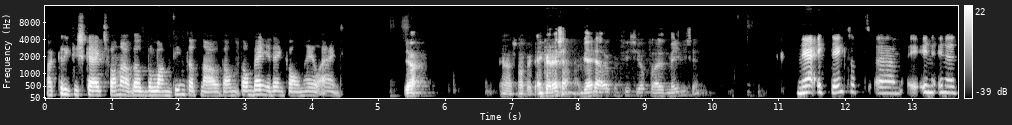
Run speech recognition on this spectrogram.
maar kritisch kijkt van nou, welk belang dient dat nou, dan, dan ben je denk ik al een heel eind. Ja, ja snap ik. En Caressa, heb jij daar ook een visie op vanuit het medische? Nou ja, ik denk dat um, in, in het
